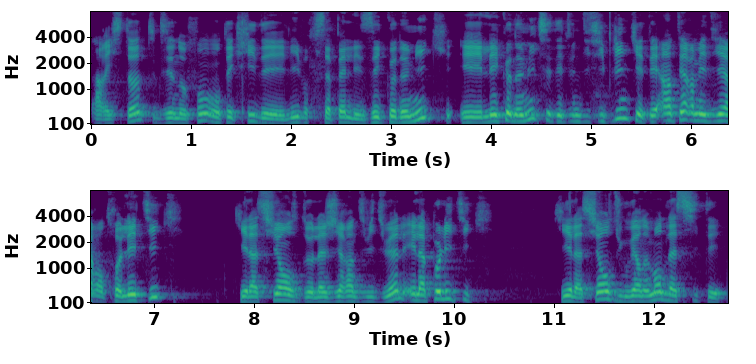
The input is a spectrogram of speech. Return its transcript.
Aristote, Xénophon ont écrit des livres qui s'appellent les économiques, et l'économique, c'était une discipline qui était intermédiaire entre l'éthique, qui est la science de l'agir individuel, et la politique, qui est la science du gouvernement de la cité.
